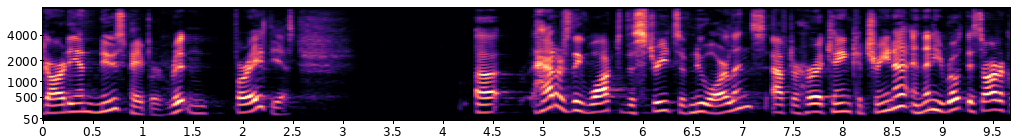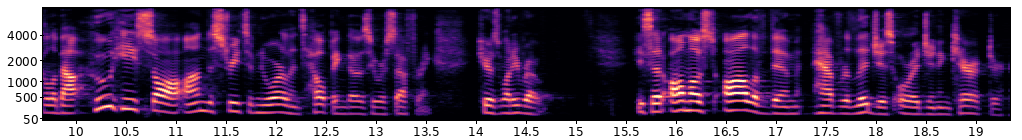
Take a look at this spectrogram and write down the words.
Guardian newspaper, written for atheists. Uh, Hattersley walked the streets of New Orleans after Hurricane Katrina, and then he wrote this article about who he saw on the streets of New Orleans helping those who were suffering. Here's what he wrote He said, Almost all of them have religious origin and character.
